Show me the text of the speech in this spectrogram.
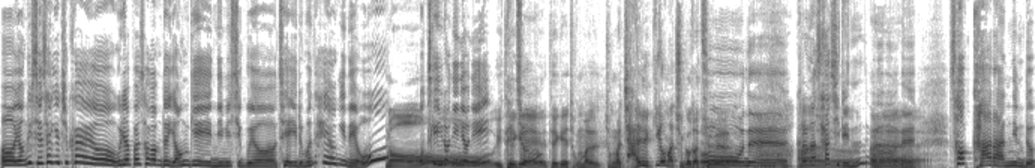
어, 영기 씨 생일 축하해요. 우리 아빠 성함도 영기님이시고요. 제 이름은 혜영이네요. 오? 어, 어떻게 이런 인연이? 되게, 그쵸? 되게 정말, 정말 잘 끼워 맞춘 것 같은. 오, 네. 그러나 아유, 사실인. 네. 어, 네. 석가란 님도,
